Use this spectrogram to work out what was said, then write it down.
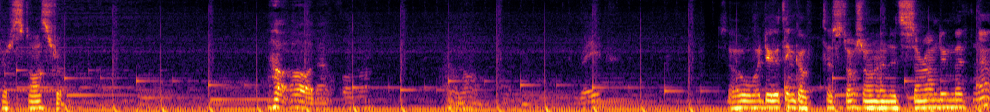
testosterone? Oh, oh that hormone. I don't know. Rage. So, what do you think of testosterone and its surrounding myth now?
